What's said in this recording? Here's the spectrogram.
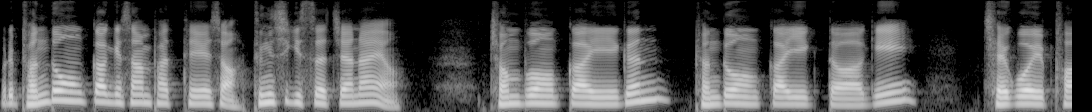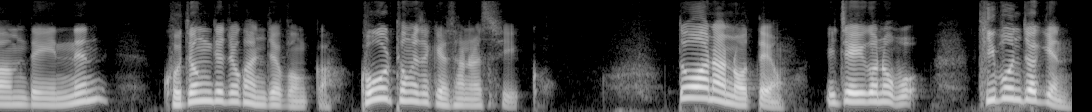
우리 변동원가 계산 파트에서 등식 있었잖아요. 전부원가 이익은 변동원가 이익 더하기 재고에 포함되어 있는 고정제조 간접원가 그걸 통해서 계산할 수 있고 또 하나는 어때요? 이제 이거는 기본적인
